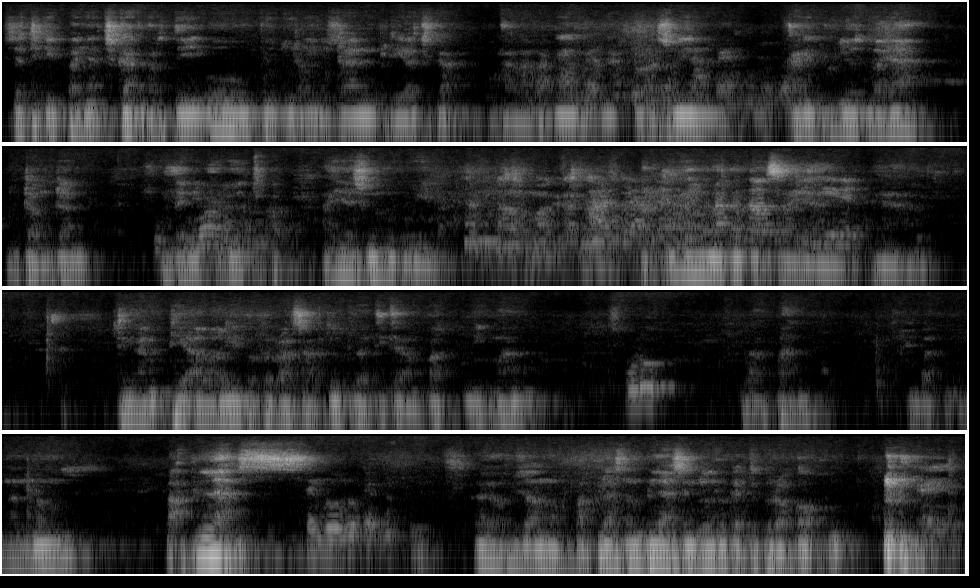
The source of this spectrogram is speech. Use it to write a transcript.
Sedikit banyak juga ngerti oh Putri misalnya beliau juga mengalami banyak kurasunya kali buyut ya. Mudah-mudahan ini buyut ayah sungguh kuwi kenal maka tak saya. Ya. dengan diawali beberapa satu dua tiga empat lima Sepuluh. delapan empat enam empat belas Sing loro kan. Ayo bisa ono 14 16 yang dulu kayak digerokok. Kayak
